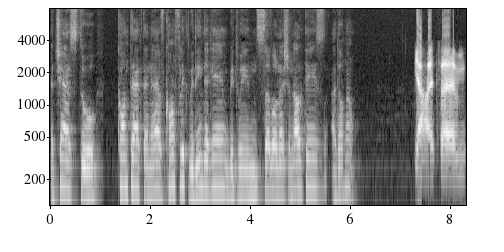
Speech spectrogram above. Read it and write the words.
a chance to contact and have conflict within the game between several nationalities? I don't know. Yeah, it's. Um,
